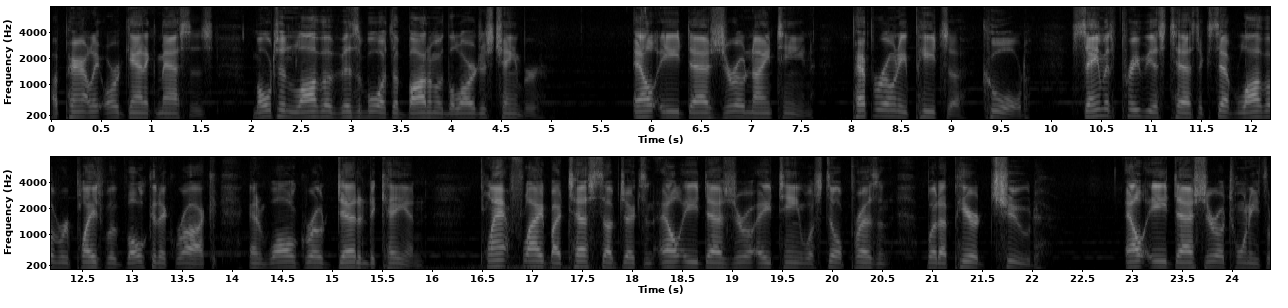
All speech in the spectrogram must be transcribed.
apparently organic masses, molten lava visible at the bottom of the largest chamber. LE-019 Pepperoni Pizza, cooled. Same as previous tests except lava replaced with volcanic rock and wall growth dead and decaying. Plant flagged by test subjects in LE-018 was still present, but appeared chewed. LE-023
